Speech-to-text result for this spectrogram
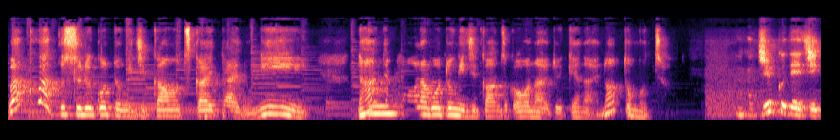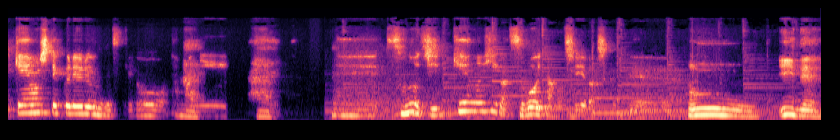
ワクワクすることに時間を使いたいのに、なんでこんなことに時間使わないといけないのと思っちゃう。なんか塾で実験をしてくれるんですけど、たまに。はい。ね、その実験の日がすごい楽しいらしくて、おお、いいね。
